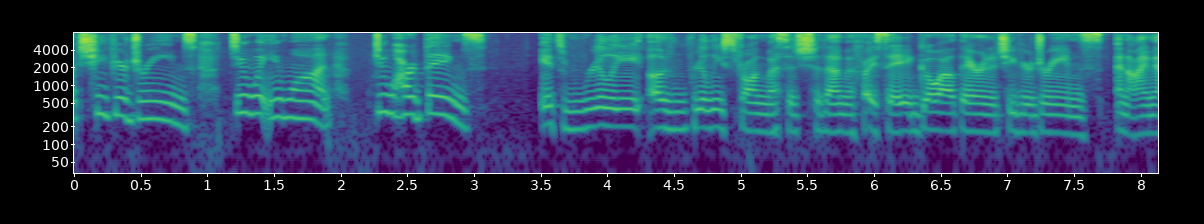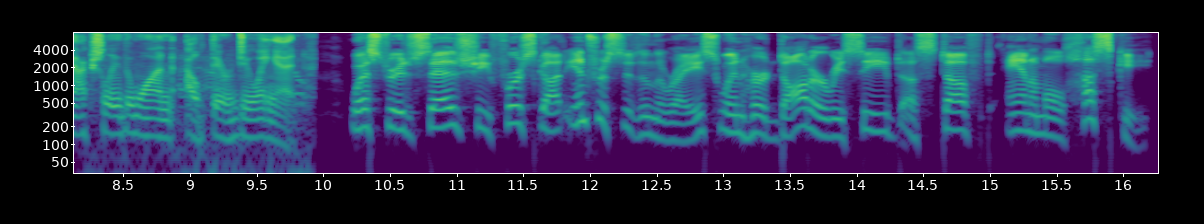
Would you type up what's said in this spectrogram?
achieve your dreams, do what you want, do hard things. It's really a really strong message to them if I say, go out there and achieve your dreams, and I'm actually the one out there doing it. Westridge says she first got interested in the race when her daughter received a stuffed animal husky.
